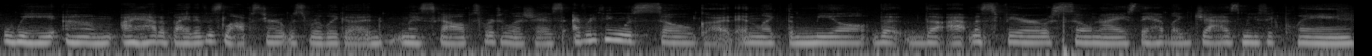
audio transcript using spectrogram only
we um, i had a bite of his lobster. It was really good. My scallops were delicious. Everything was so good. And like the meal the the atmosphere was so nice. They had like jazz music playing.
